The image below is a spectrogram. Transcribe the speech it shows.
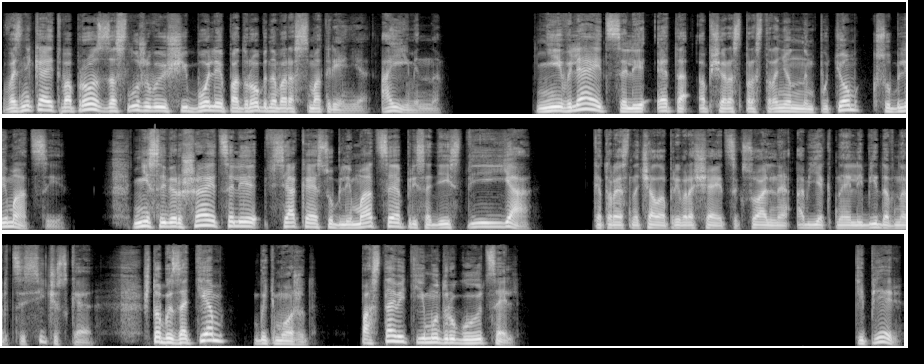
возникает вопрос, заслуживающий более подробного рассмотрения, а именно: не является ли это общераспространенным путем к сублимации? Не совершается ли всякая сублимация при содействии я, которая сначала превращает сексуальное объектное либидо в нарциссическое, чтобы затем, быть может, поставить ему другую цель? Теперь,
